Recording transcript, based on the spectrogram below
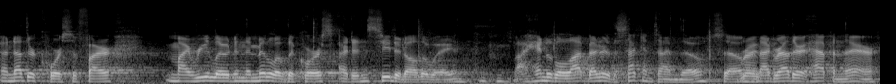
another course of fire. My reload in the middle of the course, I didn't seat it all the way. I handled a lot better the second time though. So, Right. and I'd rather it happen there.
